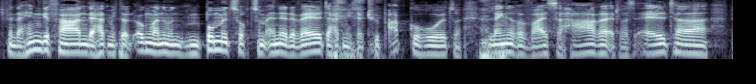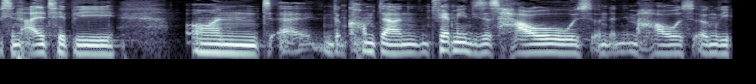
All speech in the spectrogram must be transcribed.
Ich bin da hingefahren, der hat mich dann irgendwann mit einem Bummelzug zum Ende der Welt, da hat mich der Typ abgeholt, so längere weiße Haare, etwas älter, bisschen althippie. Und äh, dann kommt dann, fährt mir in dieses Haus und im Haus irgendwie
